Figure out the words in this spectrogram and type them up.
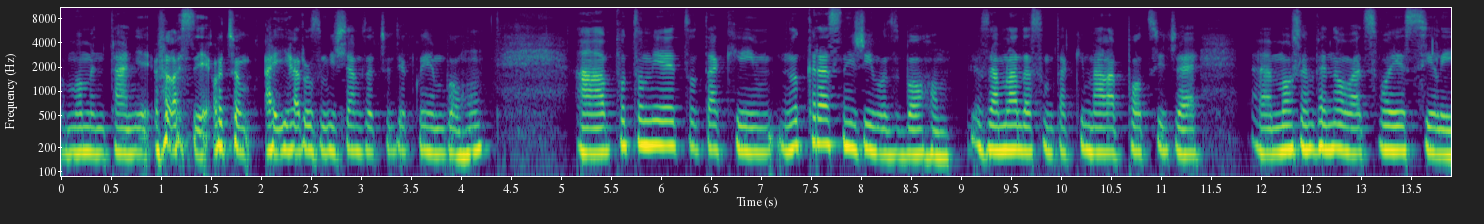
momentálne vlastne, o čom aj ja rozmýšľam, za čo ďakujem Bohu. A potom je to taký no, krásny život s Bohom. Za mladá som taký mala pocit, že e, môžem venovať svoje sily,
